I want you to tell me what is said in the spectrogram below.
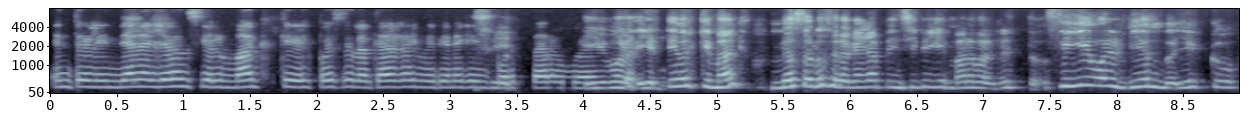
entre el Indiana Jones y el Mac que después se lo caga y me tiene que importar, güey. Y bueno, y el tema es que Mac no solo se lo caga al principio y es malo para el resto, sigue volviendo y es como,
